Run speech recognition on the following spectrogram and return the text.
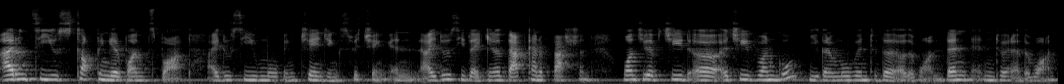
i don't see you stopping at one spot. I do see you moving changing switching and i do see like you know that kind of passion. Once you have achieved uh, achieved one goal you're to move into the other one then into another one.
